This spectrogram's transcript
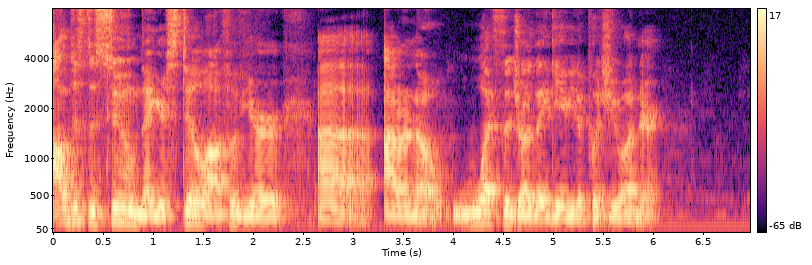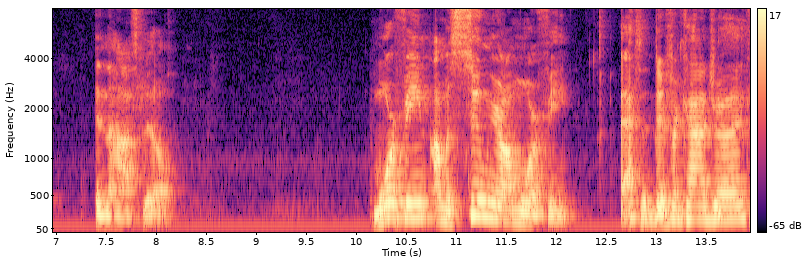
I'll just assume that you're still off of your. Uh, I don't know what's the drug they gave you to put you under in the hospital. Morphine. I'm assuming you're on morphine. That's a different kind of drug.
